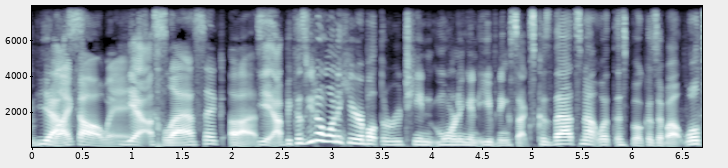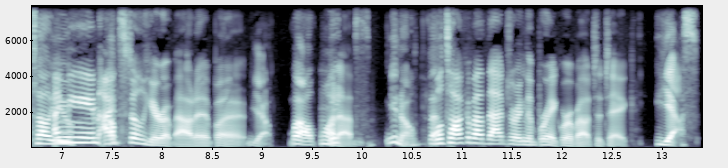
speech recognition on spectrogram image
game. yes, Like always. yes. Classic us. Yeah, because you don't want to hear about the routine morning and evening sex because that's not what this book is about. We'll tell you. I mean, I'd still hear about it, but yeah. Well, we- whatevs. you know, that, We'll talk about that during the break we're about to take. yes.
